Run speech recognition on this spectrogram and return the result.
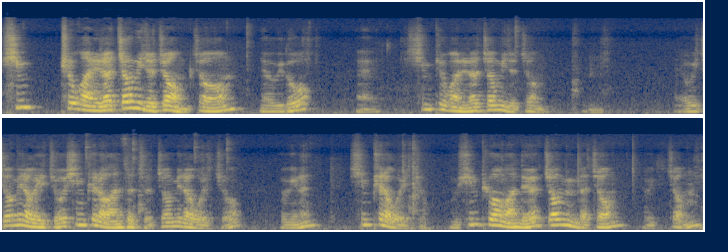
쉼표가 아니라 점이죠, 점, 점. 여기도 예, 쉼표가 아니라 점이죠, 점. 음. 여기 점이라고 했죠. 쉼표라고 안 썼죠. 점이라고 했죠. 여기는 쉼표라고 했죠. 쉼표 하면 안 돼요. 점입니다, 점. 여기 점.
